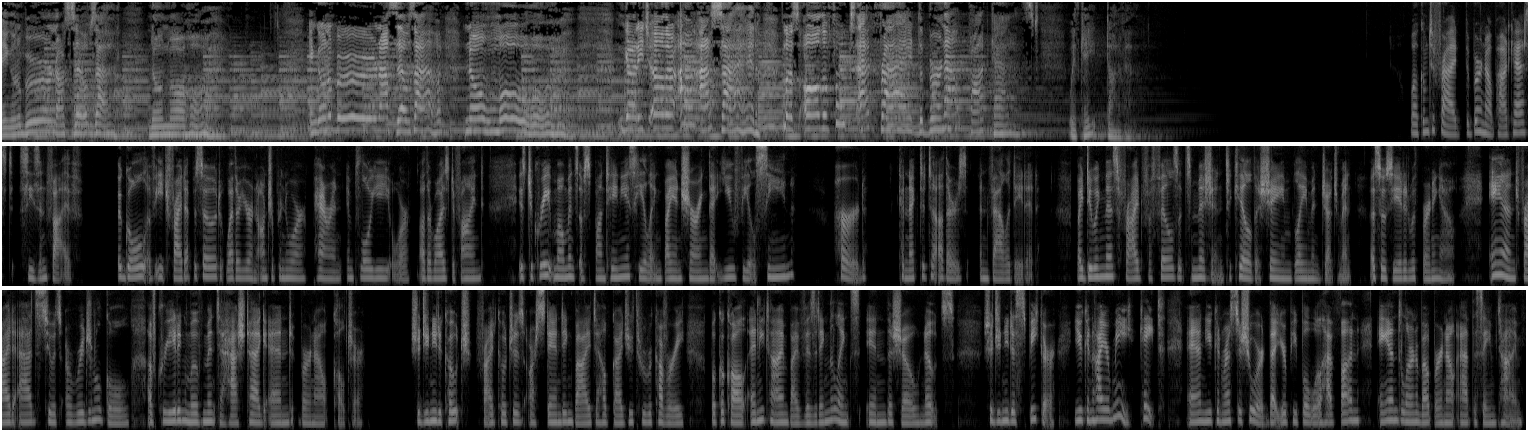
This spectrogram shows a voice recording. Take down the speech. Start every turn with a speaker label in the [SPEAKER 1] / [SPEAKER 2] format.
[SPEAKER 1] Ain't gonna burn ourselves out no more. Ain't gonna burn ourselves out no more. Got each other on our side, plus all the folks at Fried, the Burnout Podcast with Kate Donovan.
[SPEAKER 2] Welcome to Fried, the Burnout Podcast, Season 5. The goal of each Fried episode, whether you're an entrepreneur, parent, employee, or otherwise defined, is to create moments of spontaneous healing by ensuring that you feel seen, heard, connected to others, and validated. By doing this, Fried fulfills its mission to kill the shame, blame, and judgment associated with burning out, and Fried adds to its original goal of creating a movement to hashtag end burnout culture. Should you need a coach, Fried coaches are standing by to help guide you through recovery. Book a call anytime by visiting the links in the show notes. Should you need a speaker, you can hire me, Kate, and you can rest assured that your people will have fun and learn about burnout at the same time.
